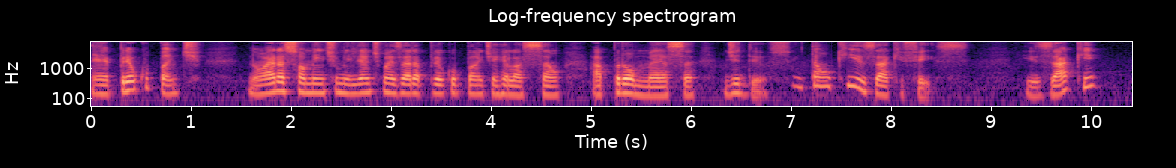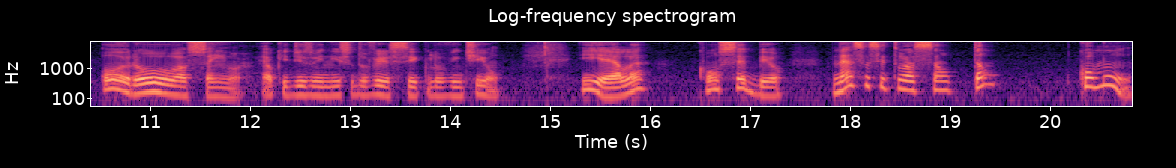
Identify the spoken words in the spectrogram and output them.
é, preocupante. Não era somente humilhante, mas era preocupante em relação à promessa de Deus. Então, o que Isaac fez? Isaac orou ao Senhor, é o que diz o início do versículo 21. E ela concebeu. Nessa situação tão comum,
